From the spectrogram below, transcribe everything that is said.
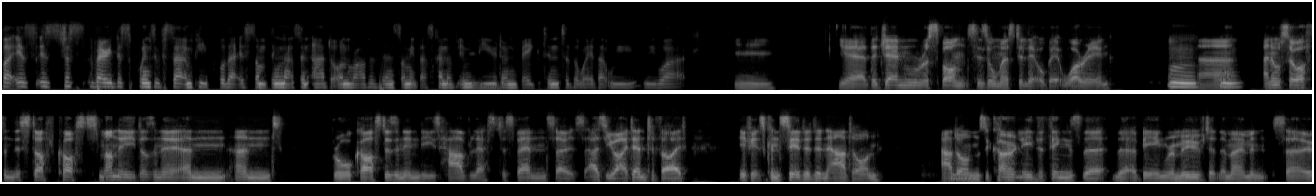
but it's, it's just very disappointing for certain people that is something that's an add-on rather than something that's kind of imbued mm. and baked into the way that we we work Mm. Yeah, the general response is almost a little bit worrying. Mm, uh, mm. And also, often this stuff costs money, doesn't it? And and broadcasters and indies have less to spend. So it's as you identified, if it's considered an add-on, add-ons mm. are currently the things that that are being removed at the moment. So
